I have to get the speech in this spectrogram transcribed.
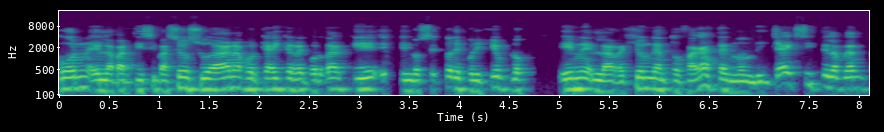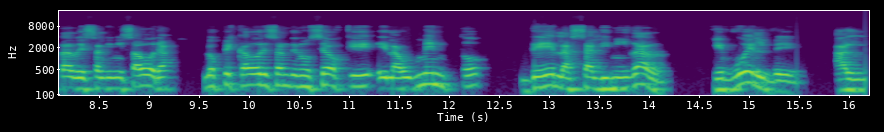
con eh, la participación ciudadana, porque hay que recordar que en los sectores, por ejemplo, en la región de Antofagasta, en donde ya existe la planta desalinizadora, los pescadores han denunciado que el aumento de la salinidad que vuelve al,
